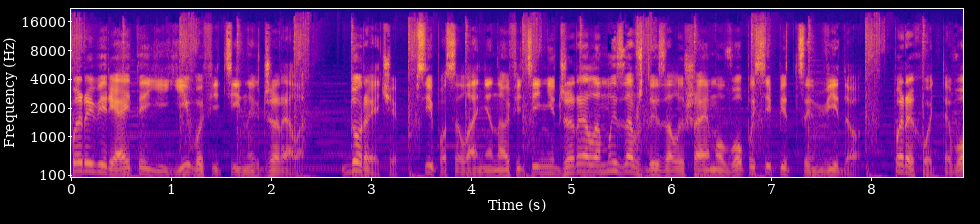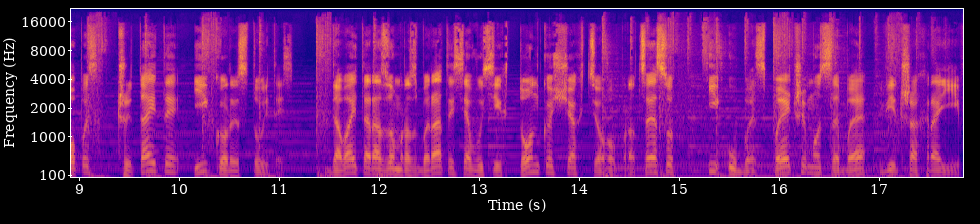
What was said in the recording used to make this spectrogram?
перевіряйте її в офіційних джерелах. До речі, всі посилання на офіційні джерела ми завжди залишаємо в описі під цим відео. Переходьте в опис, читайте і користуйтесь. Давайте разом розбиратися в усіх тонкощах цього процесу і убезпечимо себе від шахраїв.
